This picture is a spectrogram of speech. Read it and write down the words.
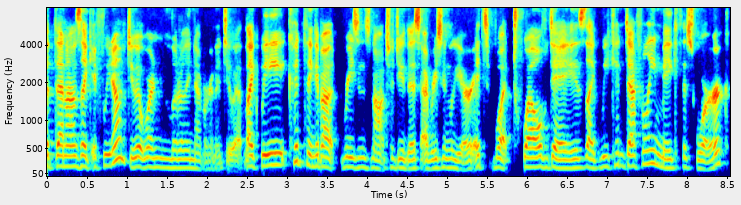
But then I was like, if we don't do it, we're literally never going to do it. Like, we could think about reasons not to do this every single year. It's what, 12 days? Like, we can definitely make this work.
